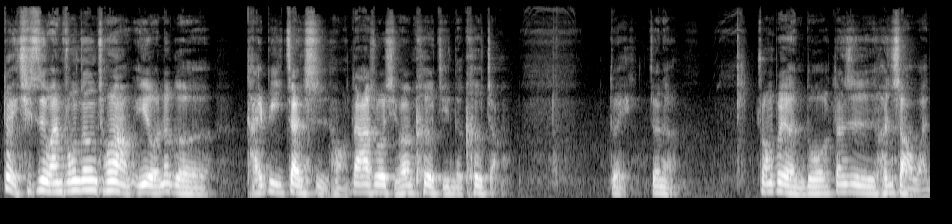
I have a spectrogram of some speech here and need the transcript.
对，其实玩风筝冲浪也有那个台币战士哈，大家说喜欢氪金的课长，对，真的装备很多，但是很少玩。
